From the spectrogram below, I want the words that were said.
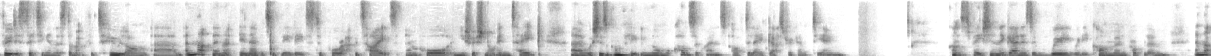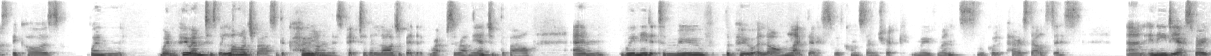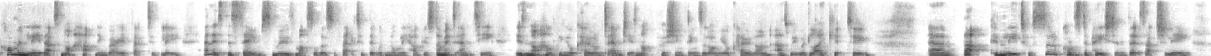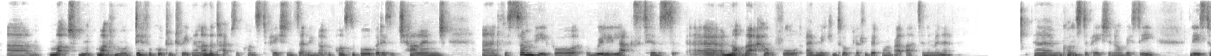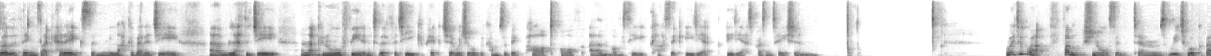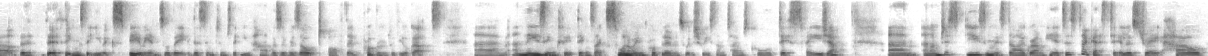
Food is sitting in the stomach for too long, um, and that then inevitably leads to poor appetite and poor nutritional intake, um, which is a completely normal consequence of delayed gastric emptying. Constipation, again, is a really, really common problem, and that's because when when poo enters the large bowel, so the colon in this picture, the larger bit that wraps around the edge of the bowel, um, we need it to move the poo along like this with concentric movements. We call it peristalsis. And in EDS, very commonly, that's not happening very effectively. And it's the same smooth muscle that's affected that would normally help your stomach to empty, is not helping your colon to empty, is not pushing things along your colon as we would like it to. Um, that can lead to a sort of constipation that's actually um, much, much more difficult to treat than other types of constipation, certainly not impossible, but is a challenge and for some people, really laxatives uh, are not that helpful. And we can talk a little bit more about that in a minute. Um, constipation obviously leads to other things like headaches and lack of energy, um, lethargy, and that can all feed into the fatigue picture, which all becomes a big part of um, obviously classic EDS, EDS presentation. When we talk about functional symptoms, we talk about the, the things that you experience or the, the symptoms that you have as a result of the problems with your guts. Um, and these include things like swallowing problems, which we sometimes call dysphagia. Um, and I'm just using this diagram here just, I guess, to illustrate how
